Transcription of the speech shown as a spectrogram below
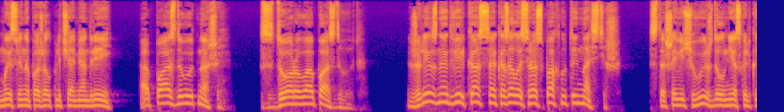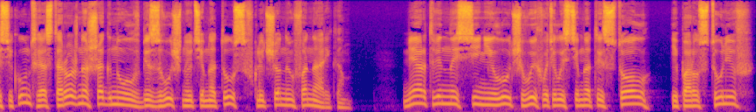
мысленно пожал плечами Андрей. Опаздывают наши. Здорово опаздывают. Железная дверь кассы оказалась распахнутой настежь. Сташевич выждал несколько секунд и осторожно шагнул в беззвучную темноту с включенным фонариком. Мертвенно-синий луч выхватил из темноты стол и пару стульев.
